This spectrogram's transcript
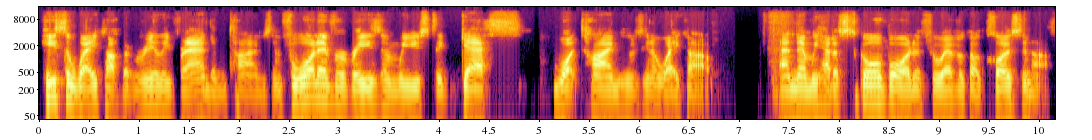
he used to wake up at really random times. And for whatever reason, we used to guess what time he was going to wake up and then we had a scoreboard of whoever got close enough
